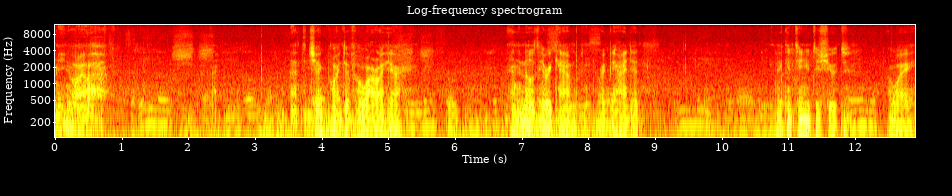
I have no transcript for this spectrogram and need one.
Meanwhile, at the checkpoint of Hawara here, and the military camp right behind it, they continue to shoot away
